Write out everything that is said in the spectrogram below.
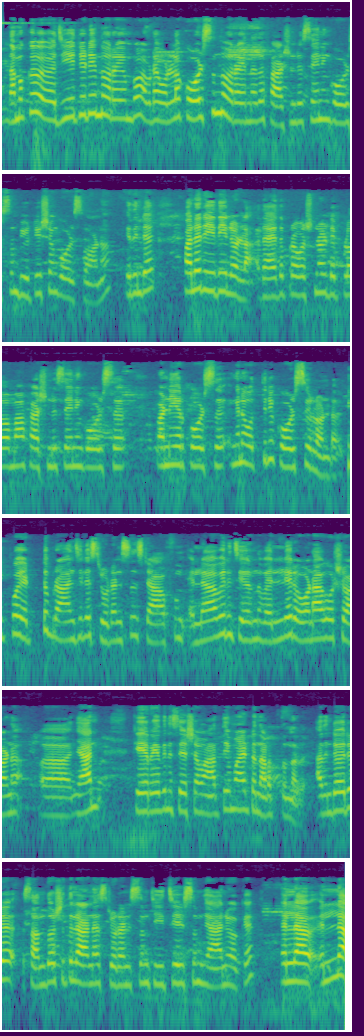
നമുക്ക് ജി ടി ഡി എന്ന് പറയുമ്പോൾ അവിടെ ഉള്ള കോഴ്സ് എന്ന് പറയുന്നത് ഫാഷൻ ഡിസൈനിങ് കോഴ്സും ബ്യൂട്ടീഷ്യൻ കോഴ്സുമാണ് ഇതിന്റെ പല രീതിയിലുള്ള അതായത് professional diploma fashion designing course one year course ഇങ്ങനെ ഒത്തിരി കോഴ്സുകളുണ്ട് ഇപ്പോൾ എട്ട് ബ്രാഞ്ചിലെ സ്റ്റുഡൻസ് സ്റ്റാഫും എല്ലാവരും ചേർന്ന് വലിയൊരു ഓണാഘോഷമാണ് ഞാൻ കയറിയതിന് ശേഷം ആദ്യമായിട്ട് നടത്തുന്നത്. അതിന്റെ ഒരു സന്തോഷത്തിലാണ് സ്റ്റുഡൻസും ടീച്ചേഴ്സും ഞാനും ഒക്കെ എല്ലാ എല്ലാ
